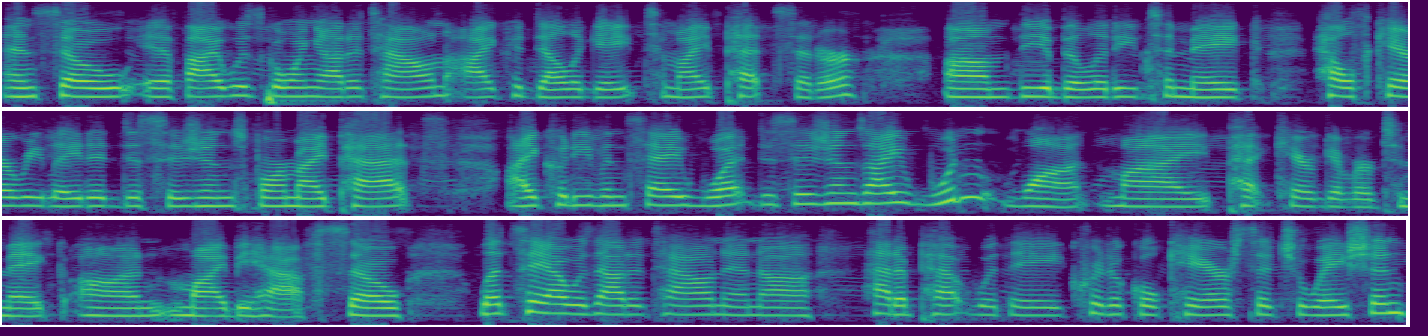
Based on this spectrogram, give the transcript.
And so, if I was going out of town, I could delegate to my pet sitter um, the ability to make healthcare related decisions for my pets. I could even say what decisions I wouldn't want my pet caregiver to make on my behalf. So, let's say I was out of town and uh, had a pet with a critical care situation.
